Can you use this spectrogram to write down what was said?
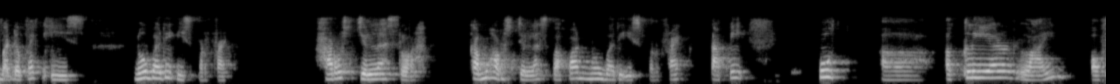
but the fact is nobody is perfect. Harus jelas lah. Kamu harus jelas bahwa nobody is perfect tapi put uh, a clear line of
